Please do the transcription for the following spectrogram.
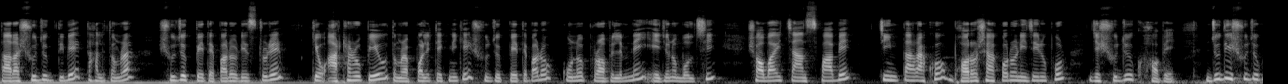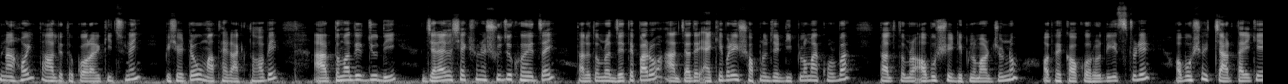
তারা সুযোগ দিবে, তাহলে তোমরা সুযোগ পেতে পারো রেস্টুরেন্ট কেউ আঠারো পেয়েও তোমরা পলিটেকনিকে সুযোগ পেতে পারো, কোনো প্রবলেম নেই। এই জন্য বলছি, সবাই চান্স পাবে। চিন্তা রাখো, ভরসা করো নিজের উপর যে সুযোগ হবে। যদি সুযোগ না হয়, তাহলে তো করার কিছু নেই। বিষয়টাও মাথায় রাখতে হবে। আর তোমাদের যদি জেনারেল সেকশনে সুযোগ হয়ে যায়, তাহলে তোমরা যেতে পারো। আর যাদের একেবারেই স্বপ্ন যে ডিপ্লোমা করবা, তাহলে তোমরা অবশ্যই ডিপ্লোমার জন্য অপেক্ষা করো স্টুডেন্ট অবশ্যই চার তারিখে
